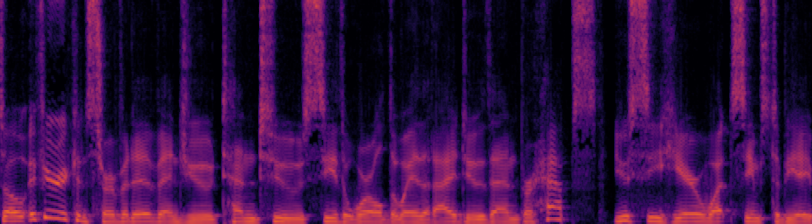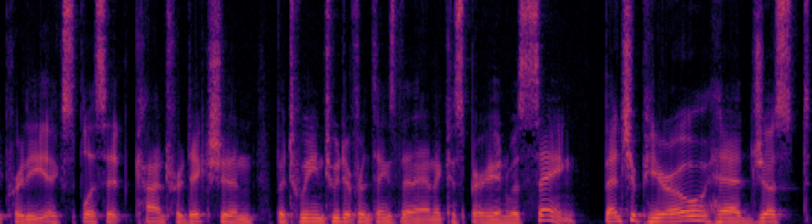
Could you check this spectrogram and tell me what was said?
So, if you're a conservative and you tend to see the world the way that I do, then perhaps you see here what seems to be a pretty explicit contradiction between two different things that Ana Kasparian was saying. Ben Shapiro had just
